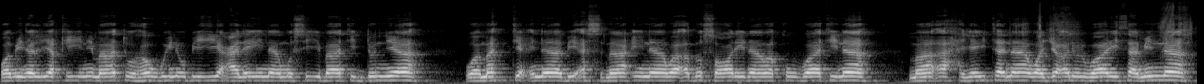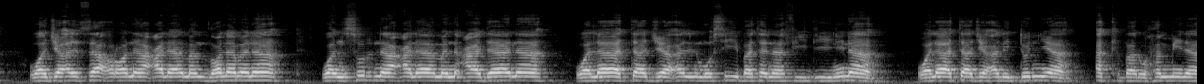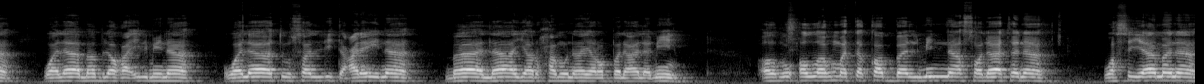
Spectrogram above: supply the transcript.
ومن اليقين ما تهون به علينا مصيبات الدنيا ومتعنا بأسماعنا وأبصارنا وقواتنا ما أحييتنا واجعل الوارث منا واجعل ثأرنا على من ظلمنا وانصرنا على من عادانا ولا تجعل مصيبتنا في ديننا ولا تجعل الدنيا أكبر همنا ولا مبلغ علمنا. ولا تسلط علينا ما لا يرحمنا يا رب العالمين. اللهم تقبل منا صلاتنا وصيامنا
